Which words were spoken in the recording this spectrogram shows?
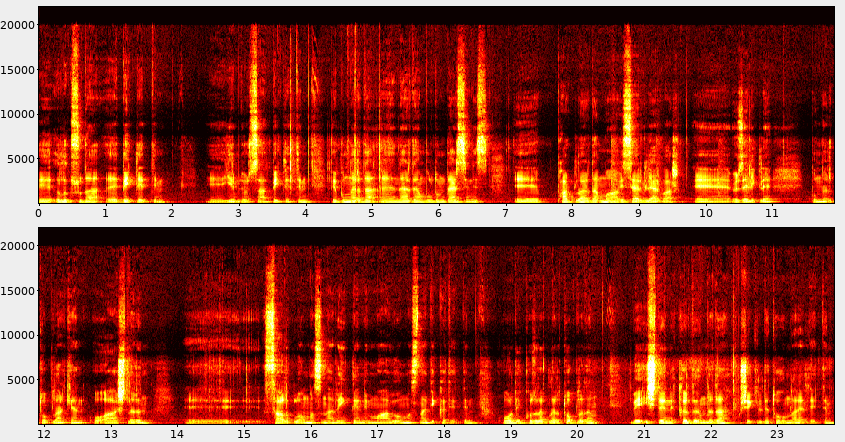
e, ılık suda e, beklettim. E, 24 saat beklettim. Ve bunları da e, nereden buldum derseniz e, parklarda mavi serviler var. E, özellikle bunları toplarken o ağaçların e, sağlıklı olmasına, renklerinin mavi olmasına dikkat ettim. Oradaki kozalakları topladım ve içlerini kırdığımda da bu şekilde tohumlar elde ettim.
